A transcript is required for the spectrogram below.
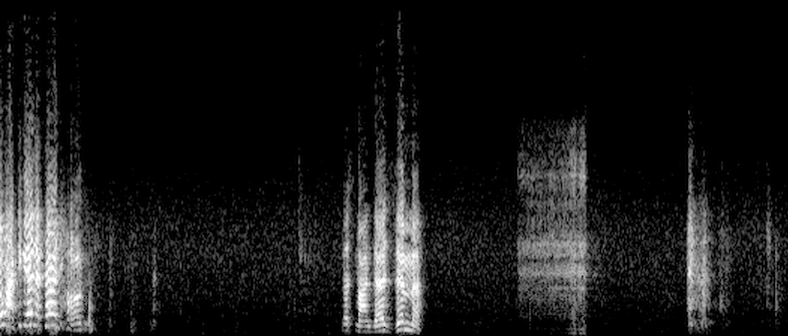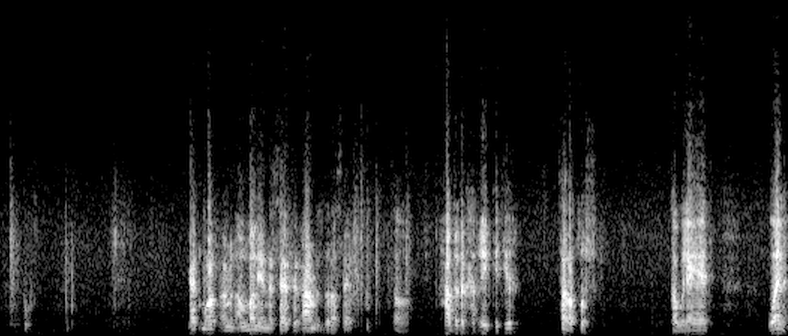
اوعى تيجي هنا تاني. حاضر. ناس ما عندهاش ذمة. جت موافقة من ألمانيا ان أسافر أعمل دراسات. آه. حضرتك هتغيب كتير؟ ثلاث أشهر. طب والعيال؟ وأنا؟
